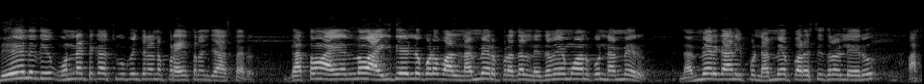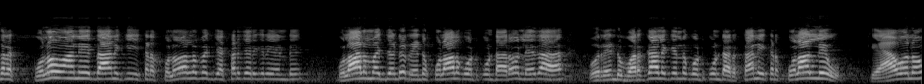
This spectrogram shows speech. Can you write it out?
లేనిది ఉన్నట్టుగా చూపించడానికి ప్రయత్నం చేస్తారు. గతం అయ్యల్లో ఐదేళ్ళు కూడా వాళ్ళు నమ్మారు. ప్రజలు నిజమేమో అనుకుని నమ్మారు. నమ్మారు కానీ ఇప్పుడు నమ్మే పరిస్థితిలో లేరు. అసలు కులం అనే దానికి ఇక్కడ కులాల మధ్య ఎక్కడ జరిగినాయండి? కులాల మధ్య అంటే రెండు కులాలు కొట్టుకుంటారో లేదా ఓ రెండు వర్గాల కింద కొట్టుకుంటారు? కానీ ఇక్కడ కులాలు లేవు. కేవలం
